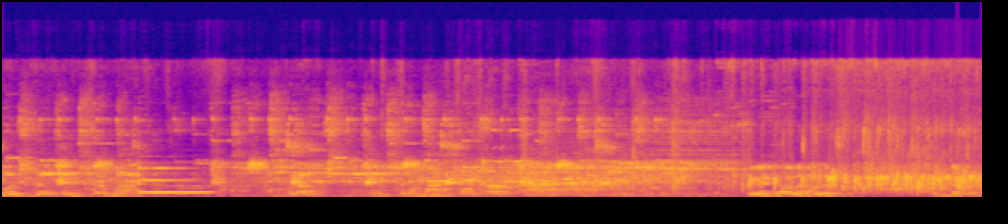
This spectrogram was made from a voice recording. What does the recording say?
उंच उंच माझा उंच माझा सगळ्यांचे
